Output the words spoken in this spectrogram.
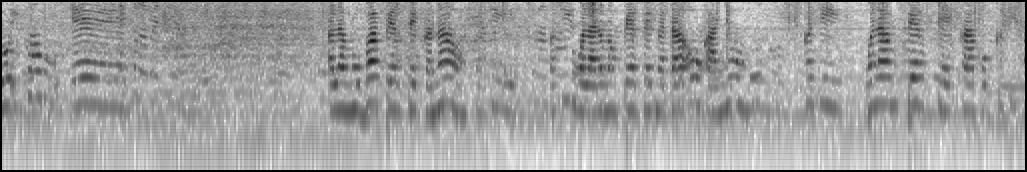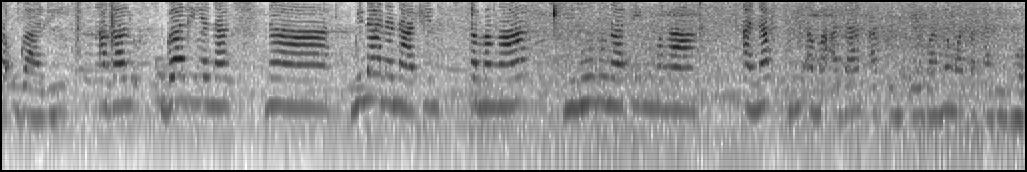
o ikaw eh alam mo ba perfect ka na kasi kasi wala namang perfect na tao kanyo. Kasi walang perfect ka po kasi sa ugali. Agalo, ugali yan na na minana natin sa mga ninuno nating mga anak ni Ama Adan at Ina Eva na matatalino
